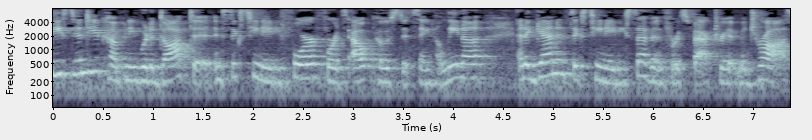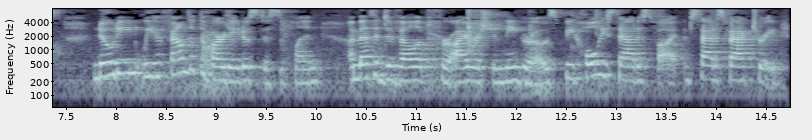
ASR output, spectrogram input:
The East India Company would adopt it in 1684 for its outpost at St. Helena and again in 1687 for its factory at Madras, noting, We have found that the Barbados discipline, a method developed for Irish and Negroes, be wholly satisfactory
